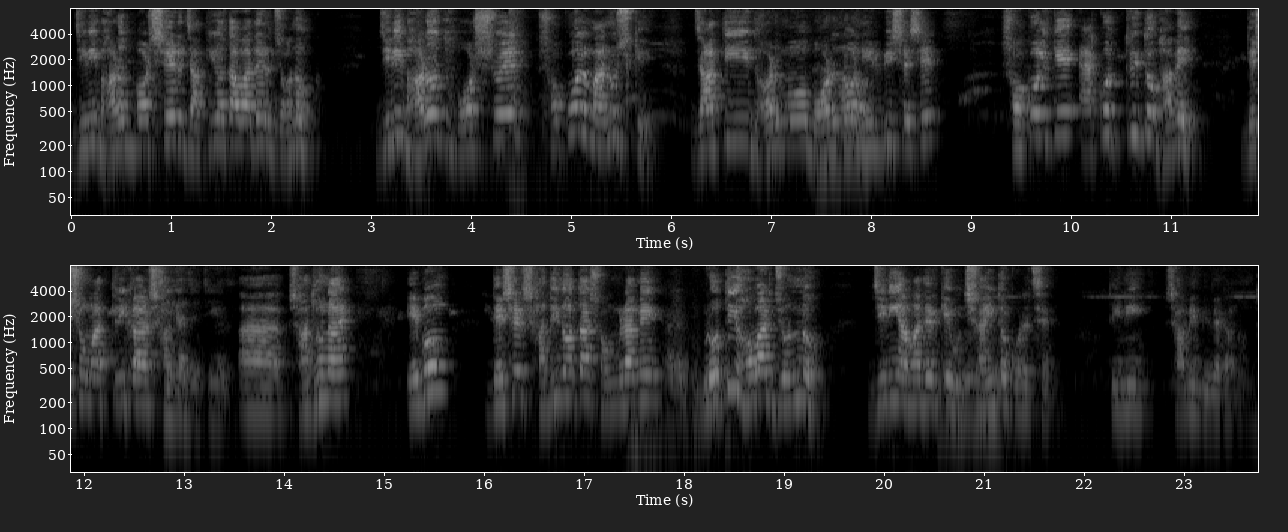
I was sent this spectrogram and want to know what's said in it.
যিনি ভারতবর্ষের জাতীয়তাবাদের জনক যিনি ভারতবর্ষের সকল মানুষকে জাতি ধর্ম বর্ণ নির্বিশেষে সকলকে একত্রিতভাবে দেশমাতৃকার সাধনায় এবং দেশের স্বাধীনতা সংগ্রামে ব্রতী হওয়ার জন্য যিনি আমাদেরকে উৎসাহিত করেছেন তিনি স্বামী বিবেকানন্দ।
